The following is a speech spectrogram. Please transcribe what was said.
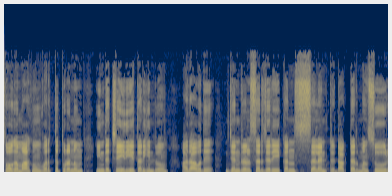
சோகமாகவும் வருத்தத்துடனும் இந்த செய்தியை தருகின்றோம். அதாவது general surgery consultant doctor Mansoor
